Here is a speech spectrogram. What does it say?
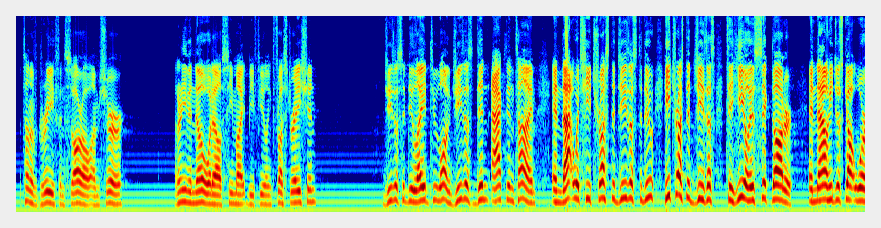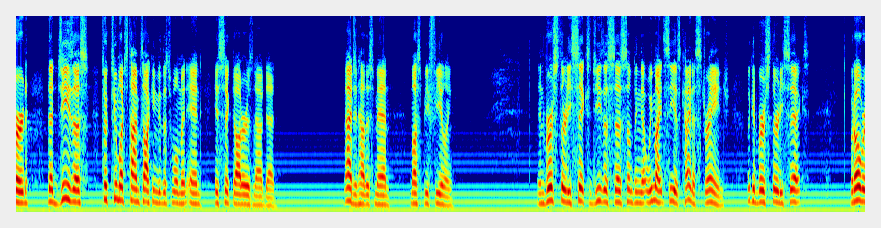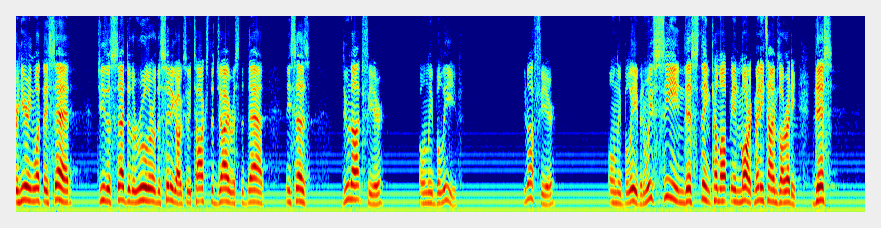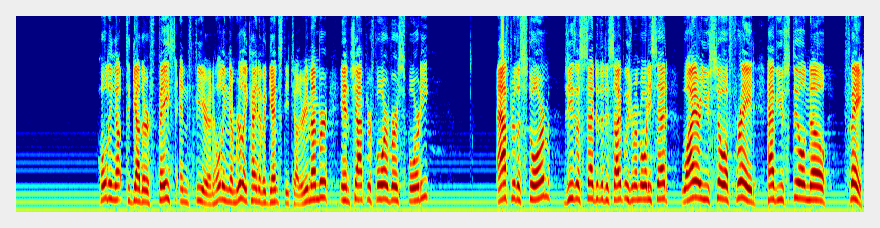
A ton of grief and sorrow, I'm sure. I don't even know what else he might be feeling. Frustration. Jesus had delayed too long. Jesus didn't act in time, and that which he trusted Jesus to do, he trusted Jesus to heal his sick daughter. And now he just got word that Jesus took too much time talking to this woman, and his sick daughter is now dead. Imagine how this man must be feeling. In verse 36, Jesus says something that we might see as kind of strange. Look at verse 36. But overhearing what they said, Jesus said to the ruler of the synagogue, so he talks to Jairus, the dad, and he says, Do not fear, only believe. Do not fear, only believe. And we've seen this thing come up in Mark many times already. This holding up together faith and fear and holding them really kind of against each other. Remember in chapter 4, verse 40? After the storm, Jesus said to the disciples, remember what he said? Why are you so afraid? Have you still no faith?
